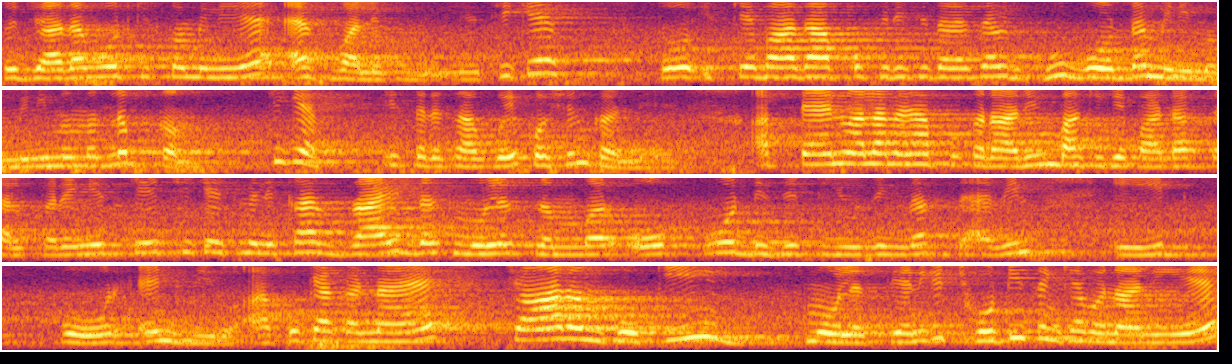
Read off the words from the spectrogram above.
तो ज़्यादा वोट किसको मिली है? एफ़ वाले को मिली है, ठीक है? तो इसके बाद आपको फिर इसी तरह से who got the minimum minimum मतलब कम। ठीक है? इस तरह से आपको ये क्वेश्चन करने हैं। अब टेन वाला मैं आपको करा रही हूँ, बाकी के पार्ट आप सेल्फ करेंगे इसके। ठीक है, इसमें लिखा है write the smallest number of four digit using the seven eight four and zero आपको क्या करना है? चार अंकों की स्मॉलेस्ट यानी कि छोटी संख्या बनानी है।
